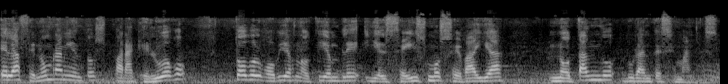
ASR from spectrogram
Él hace nombramientos para que luego todo el gobierno tiemble y el seísmo se vaya notando durante semanas.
